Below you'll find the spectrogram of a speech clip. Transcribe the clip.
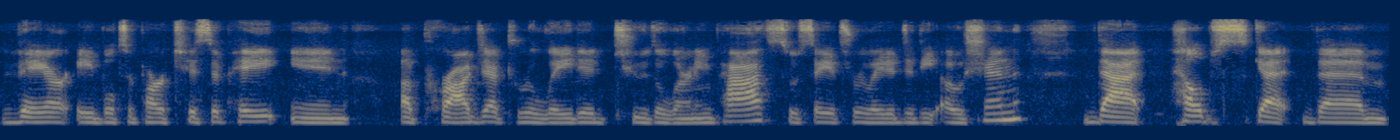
they are able to participate in a project related to the learning path. So, say it's related to the ocean, that helps get them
